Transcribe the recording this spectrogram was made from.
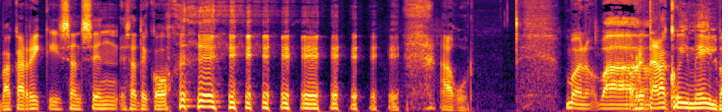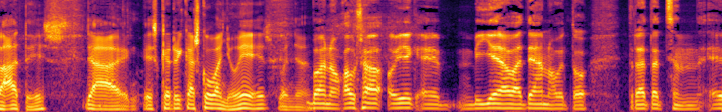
bakarrik izan zen esateko agur Bueno, ba... Horretarako email bat, ez? Ja, eskerrik asko baino ez, baina... Bueno, gauza, horiek, e, bilera batean hobeto tratatzen e,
